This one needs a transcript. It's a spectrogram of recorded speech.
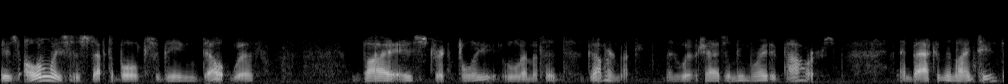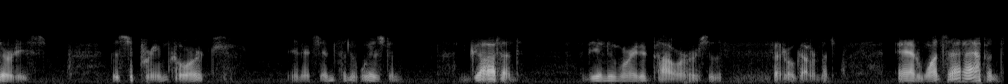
is only susceptible to being dealt with by a strictly limited government, and which has enumerated powers. And back in the 1930s, the Supreme Court, in its infinite wisdom, gutted the enumerated powers of the federal government. And once that happened,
